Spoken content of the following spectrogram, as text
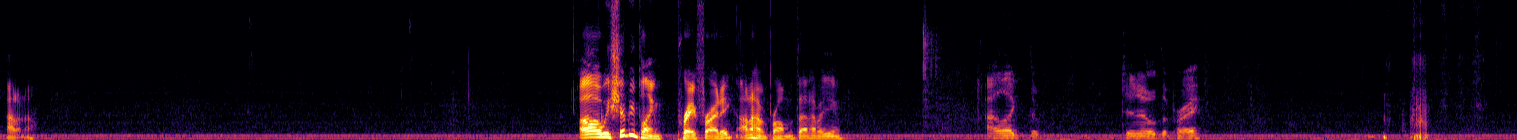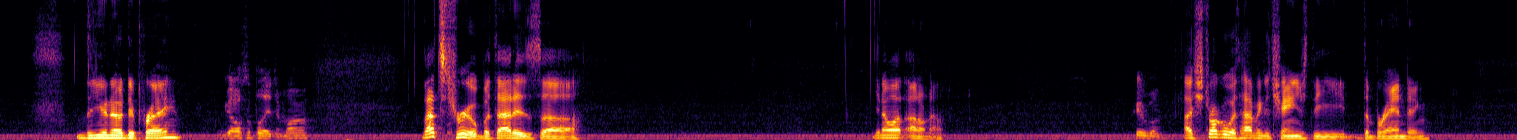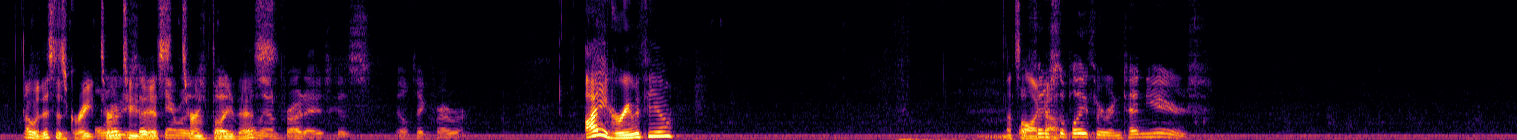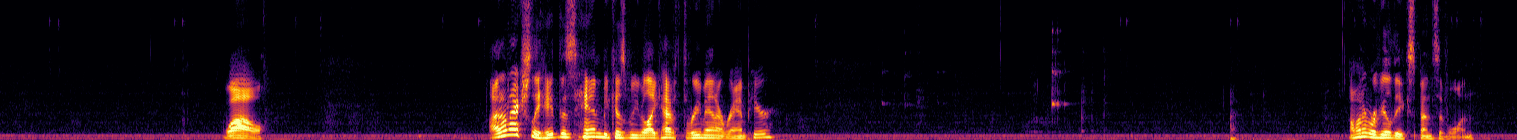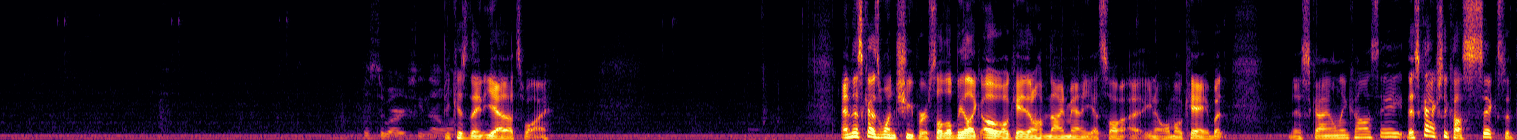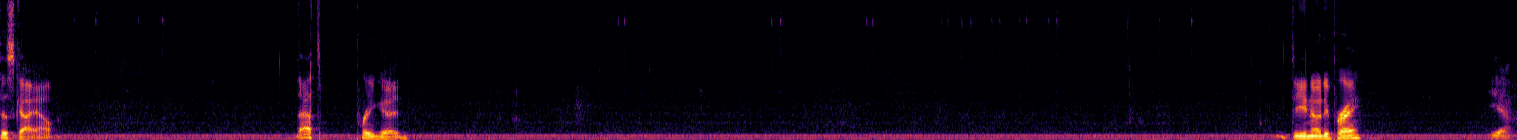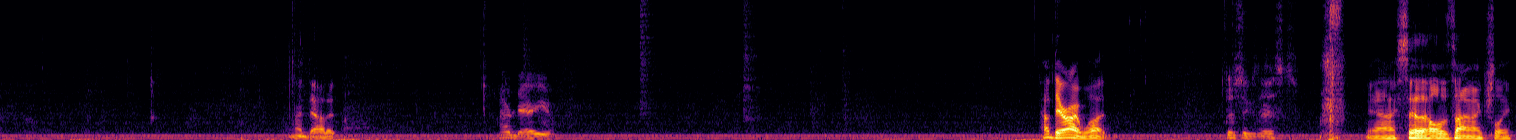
I don't know. Oh, we should be playing Prey Friday. I don't have a problem with that. How about you? I like the to know the prey. Do you know de Prey? We also play it tomorrow. That's true, but that is uh You know what? I don't know. Good one. I struggle with having to change the the branding. Oh, this is great. Well, turn two this, really turn three this. Only on Fridays because it'll take forever. I agree with you. That's We'll all I finish the playthrough in 10 years. Wow. I don't actually hate this hand because we like have three mana ramp here. I'm gonna reveal the expensive one Already seen that because they yeah that's why. And this guy's one cheaper, so they'll be like, oh okay, they don't have nine mana yet, so I, you know I'm okay. But this guy only costs eight. This guy actually costs six with this guy out. That's pretty good. Do you know Dupre? one. Yeah. I doubt it. How dare you? How dare I what? This exists. Yeah, I say that all the time actually.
